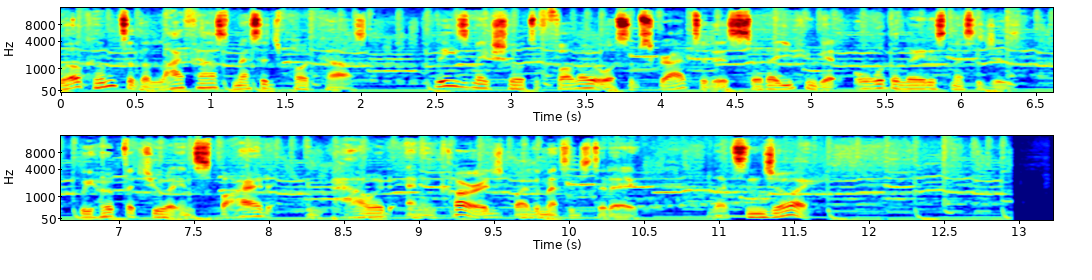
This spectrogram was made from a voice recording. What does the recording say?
Welcome to the Lifehouse Message Podcast. Please make sure to follow or subscribe to this so that you can get all the latest messages. We hope that you are inspired, empowered, and encouraged by the message today. Let's enjoy.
